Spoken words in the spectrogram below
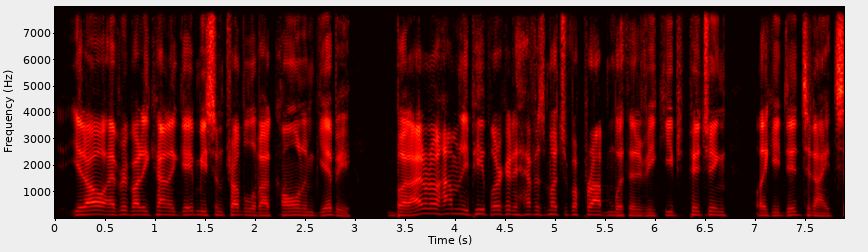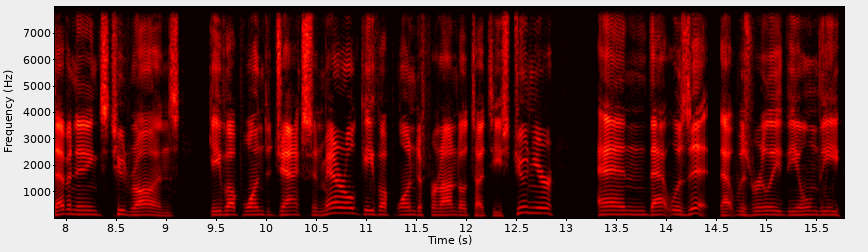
you know, everybody kind of gave me some trouble about calling him Gibby, but I don't know how many people are going to have as much of a problem with it if he keeps pitching like he did tonight. Seven innings, two runs, gave up one to Jackson Merrill, gave up one to Fernando Tatis Jr., and that was it. That was really the only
